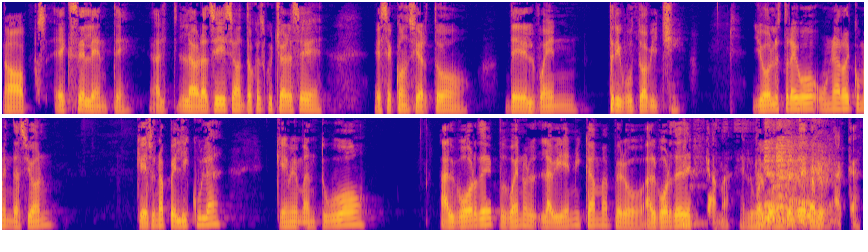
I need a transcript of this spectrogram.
No, pues excelente. La verdad sí se me antoja escuchar ese, ese concierto del buen tributo a Vichy. Yo les traigo una recomendación que es una película que me mantuvo al borde, pues bueno, la vi en mi cama, pero al borde de mi cama, en lugar de, la butaca.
